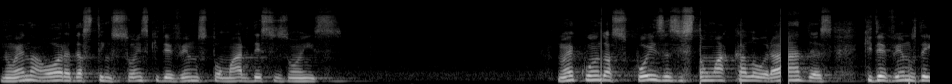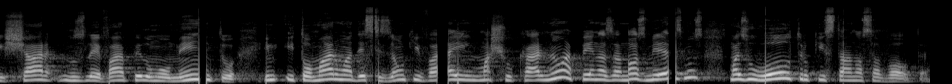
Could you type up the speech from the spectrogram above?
Não é na hora das tensões que devemos tomar decisões não é quando as coisas estão acaloradas que devemos deixar nos levar pelo momento e, e, tomar uma decisão que vai machucar não apenas a nós mesmos, mas o outro que está à nossa volta.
